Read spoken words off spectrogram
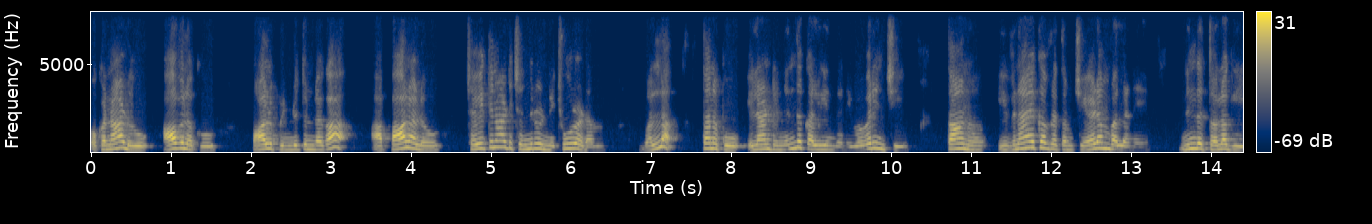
ఒకనాడు ఆవులకు పాలు పిండుతుండగా ఆ పాలలో చవితి నాటి చంద్రుడిని చూడడం వల్ల తనకు ఇలాంటి నింద కలిగిందని వివరించి తాను ఈ వినాయక వ్రతం చేయడం వల్లనే నింద తొలగి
